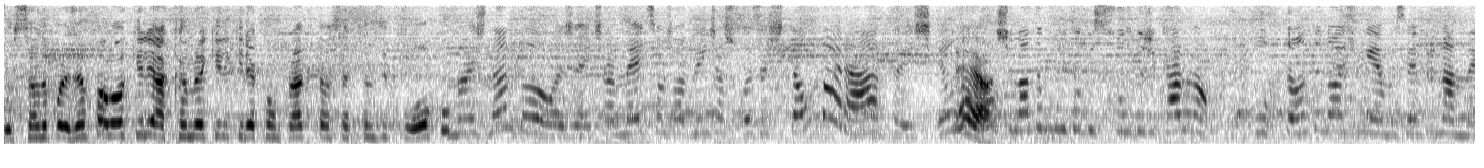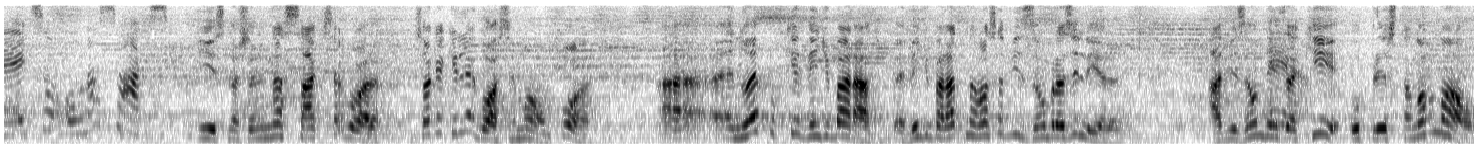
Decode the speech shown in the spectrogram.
o Sandro, por exemplo, falou que ele, a câmera que ele queria comprar que estava 700 e pouco. Mas na boa, gente, a Madison já vende as coisas tão baratas. Eu não É. acho nada muito absurdo de caro, não. Portanto, nós viemos sempre na Madison ou na Saks. Isso, nós estamos indo na Sax agora. Só que aquele negócio, irmão, porra, a- não é porque vende barato, é vende barato na nossa visão brasileira. A visão deles É. aqui, o preço está normal.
